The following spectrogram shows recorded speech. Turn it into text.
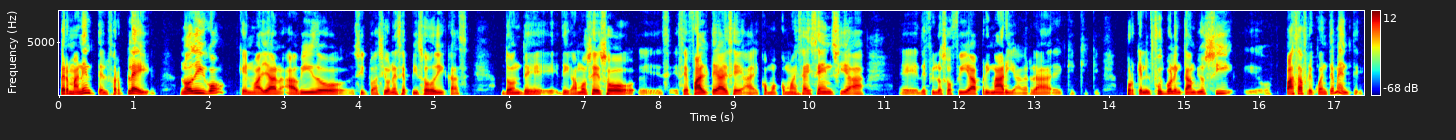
permanente, el fair play. No digo que no hayan habido situaciones episódicas donde, digamos, eso eh, se falte a ese, como, como a esa esencia eh, de filosofía primaria, ¿verdad? Que, que, que, porque en el fútbol, en cambio, sí eh, pasa frecuentemente,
